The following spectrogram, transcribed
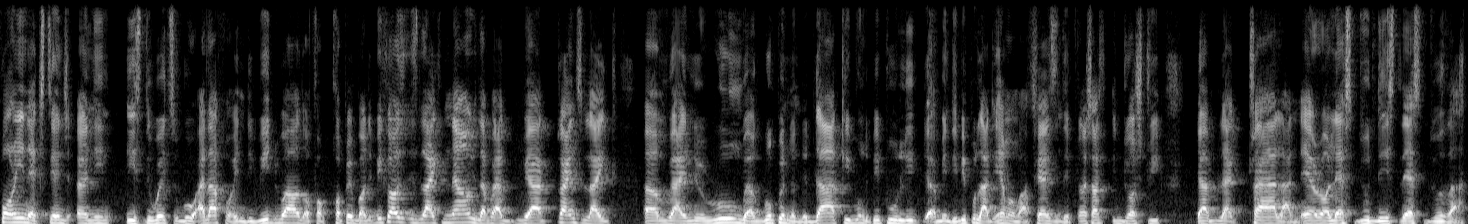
Foreign exchange earning is the way to go, either for individuals or for corporate body. Because it's like now that we are, we are trying to like um, we are in a room, we are groping in the dark. Even the people, lead, I mean, the people at the helm of affairs in the financial industry, they are like trial and error. Let's do this, let's do that.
